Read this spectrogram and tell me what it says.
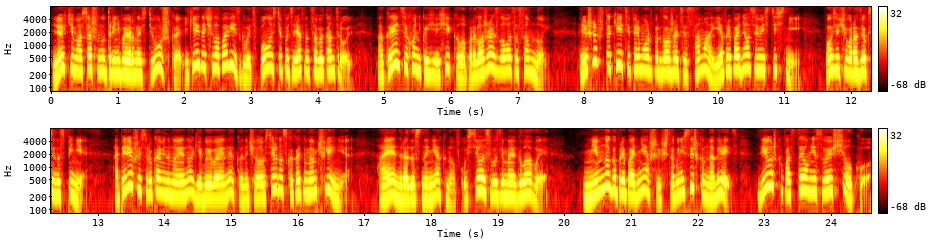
Легкий массаж внутренней поверхности ушка, и Кейт начала повизгивать, полностью потеряв над собой контроль. А Кэн тихонько хихикала, продолжая зловаться со мной. Решив, что Кейт теперь может продолжать и сама, я приподнялся вместе с ней, после чего разлегся на спине. Оперевшись руками на мои ноги, боевая Нека начала усердно скакать на моем члене, а Эн, радостно някнув, уселась возле моей головы. Немного приподнявшись, чтобы не слишком наглеть, девушка подставила мне свою щелку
